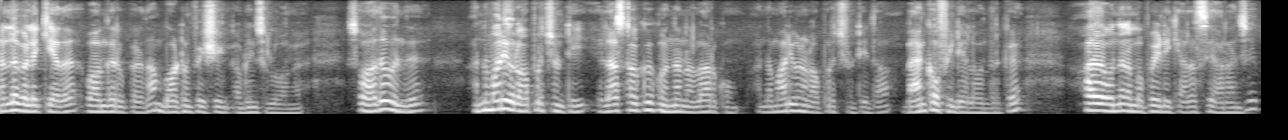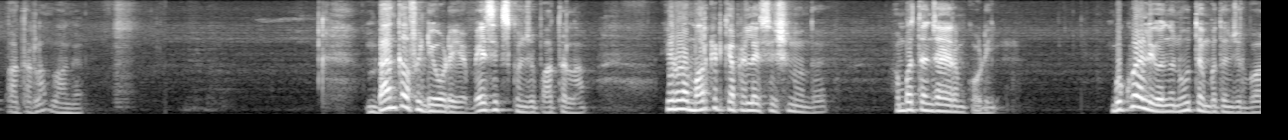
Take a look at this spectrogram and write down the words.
நல்ல விலைக்கு அதை வாங்குறது பேர் தான் பாட்டம் ஃபிஷிங் அப்படின்னு சொல்லுவாங்க. ஸோ அதை வந்து அந்த மாதிரி ஒரு ஆப்பர்ச்சுனிட்டி எல்லா ஸ்டாக்குக்கும் வந்தால் நல்லாயிருக்கும் அந்த மாதிரியான ஒரு ஆப்பர்ச்சுனிட்டி தான் பேங்க் ஆஃப் இந்தியாவில் வந்திருக்கு. அதை வந்து நம்ம போய் இன்றைக்கி அலசி ஆராய்ஞ்சு பார்த்துடலாம் வாங்க. பேங்க் ஆஃப் இந்தியாவுடைய பேசிக்ஸ் கொஞ்சம் பார்த்துடலாம் இதனோட மார்க்கெட் கேபிட்டலைசேஷன் வந்து ஐம்பத்தஞ்சாயிரம் கோடி. புக் வேல்யூ வந்து நூற்றி ஐம்பத்தஞ்சு ரூபா.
